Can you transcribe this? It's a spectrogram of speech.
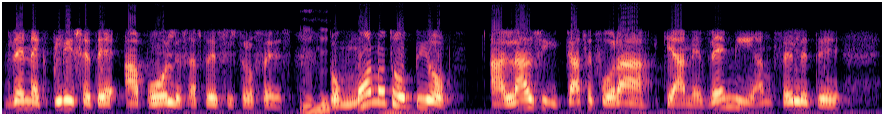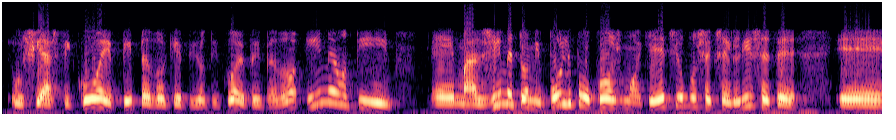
δεν εκπλήσεται από όλες αυτές τις στροφες Το μόνο το οποίο αλλάζει κάθε φορά και ανεβαίνει αν θέλετε ουσιαστικό επίπεδο και ποιοτικό επίπεδο είναι ότι ε, μαζί με τον υπόλοιπο κόσμο και έτσι όπως εξελίσσεται ε,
